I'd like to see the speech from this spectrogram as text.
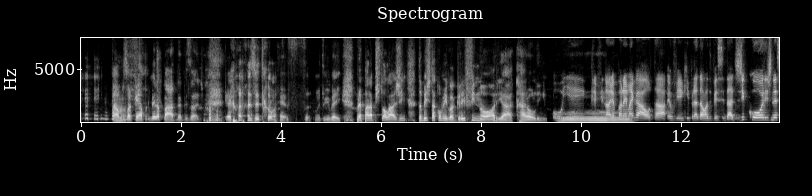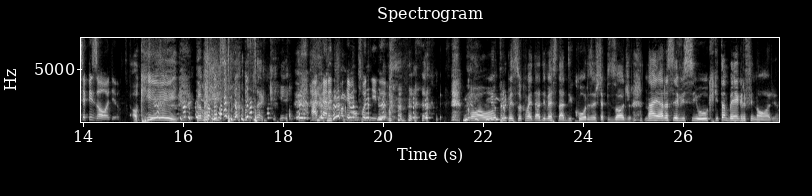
Pablo só quer a primeira parte do episódio. que é quando a gente começa. Muito que bem. Prepara a pistolagem. Também está comigo a Grifinória, Caroline. Oiê, Uh. Grifinória, porém legal, tá? Eu vim aqui pra dar uma diversidade de cores nesse episódio. Ok! Também estamos aqui A cara de Pokémon fodida. com a outra pessoa que vai dar diversidade de cores neste episódio, Nayara Serviciuk, que também é Grifinória.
